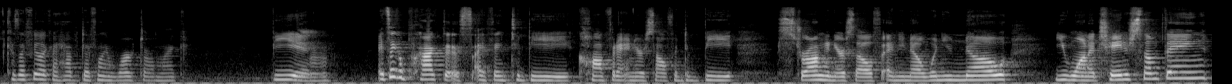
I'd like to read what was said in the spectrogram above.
because I feel like I have definitely worked on like being. It's like a practice, I think, to be confident in yourself and to be strong in yourself. And you know, when you know you want to change something,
